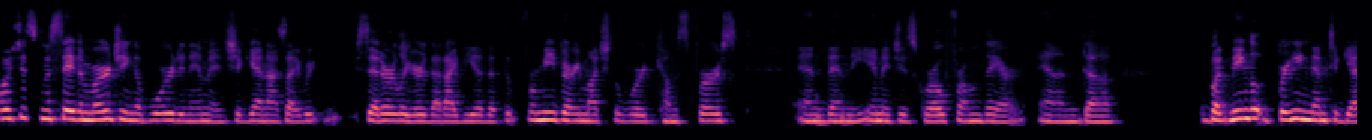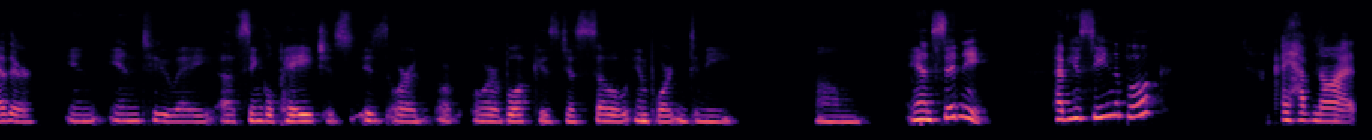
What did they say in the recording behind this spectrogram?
I was just going to say the merging of word and image again, as I re- said earlier, that idea that the, for me, very much the word comes first, and then the images grow from there. And uh, but mingle, bringing them together in, into a, a single page is, is, or, or, or a book is just so important to me. Um, and Sidney, have you seen the book? I have not.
